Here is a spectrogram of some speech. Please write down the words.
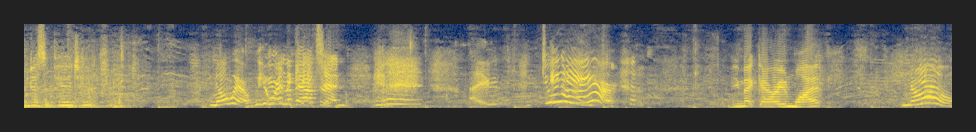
You two disappear to? Nowhere. We were in the kitchen. I doing my hair. Have you met Gary and Wyatt? No.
